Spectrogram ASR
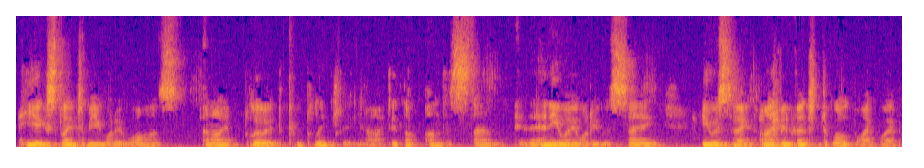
He explained to me what it was, and I blew it completely. You know, I did not understand in any way what he was saying. He was saying, "I've invented the World Wide Web.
